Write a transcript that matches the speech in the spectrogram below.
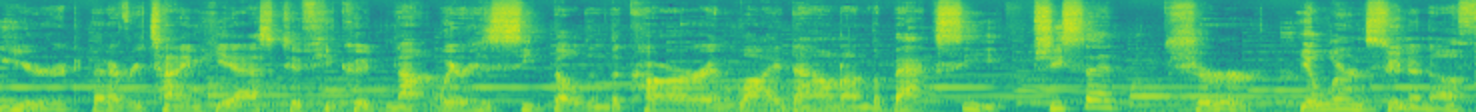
weird that every time he asked if he could not wear his seatbelt in the car and lie down on the back seat, she said, Sure, you'll learn soon enough.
